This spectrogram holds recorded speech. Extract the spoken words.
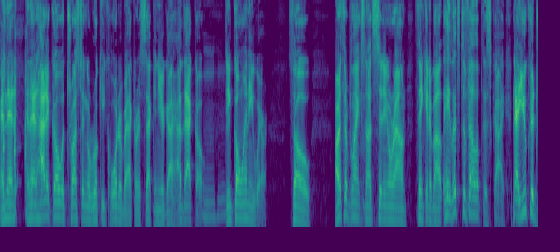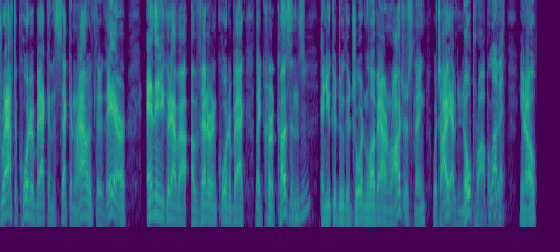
And then and then how'd it go with trusting a rookie quarterback or a second year guy? How'd that go? Didn't go anywhere. So Arthur Blank's not sitting around thinking about, hey, let's develop this guy. Now you could draft a quarterback in the second round if they're there, and then you could have a, a veteran quarterback like Kirk Cousins, Mm-hmm. and you could do the Jordan Love, Aaron Rodgers thing, which I have no problem Love with. it. You know,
